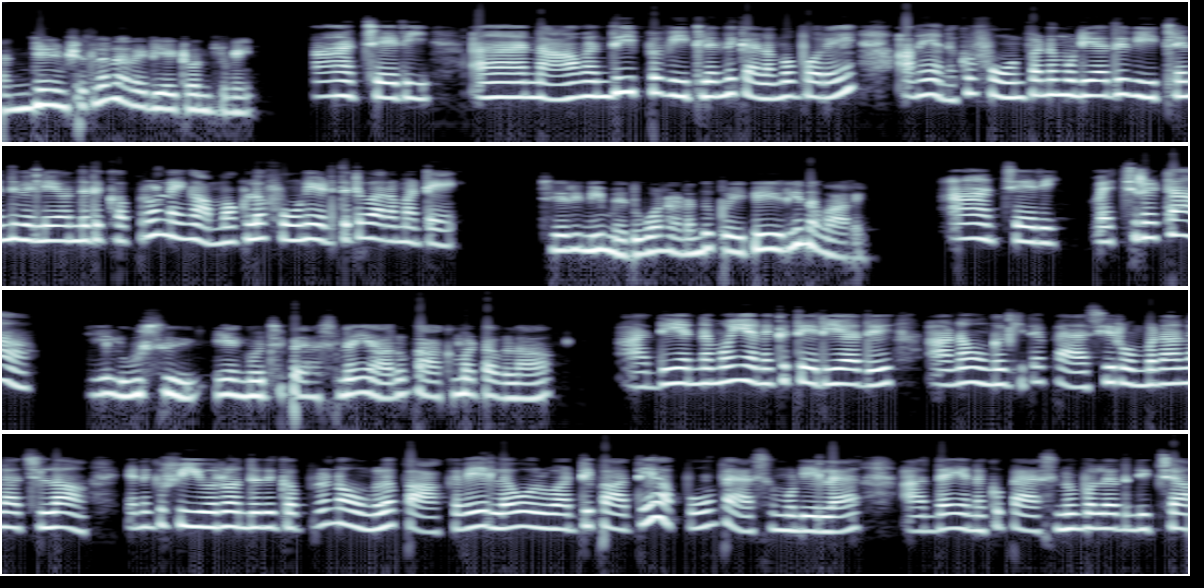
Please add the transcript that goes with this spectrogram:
அஞ்சு நிமிஷத்துல நான் ரெடி ஆயிட்டு வந்துடுவேன் ஆ சரி. நான் வந்து இப்போ வீட்லேருந்து கிளம்ப போகிறேன் ஆனால் எனக்கு ஃபோன் பண்ண முடியாது. வீட்லேருந்து வெளியே வந்ததுக்கப்புறம் நான் எங்கள் அம்மாக்குள்ளே ஃபோன் எடுத்துகிட்டு வர மாட்டேன். சரி நீ மெதுவா நடந்து போயிட்டே இரு. நான் வரேன். ஆ சரி. வச்சிரட்டா ஏ லூசு எங்க வச்சு பேசினா யாரும் பார்க்க மாட்டாங்களா? அது என்னமோ எனக்கு தெரியாது. ஆனால் உங்ககிட்ட பேசி ரொம்ப நாள் ஆச்சுலாம் எனக்கு ஃபீவர் வந்ததுக்கப்புறம் நான் உங்களை பார்க்கவே இல்லை. ஒரு வாட்டி பார்த்தேன் அப்பவும் பேச முடியல. அதான் எனக்கு பேசணும் போல இருந்துச்சா?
